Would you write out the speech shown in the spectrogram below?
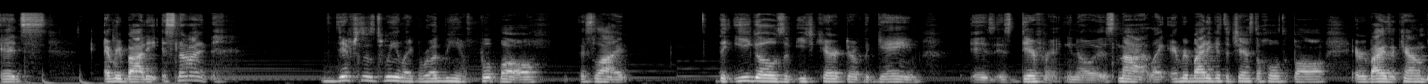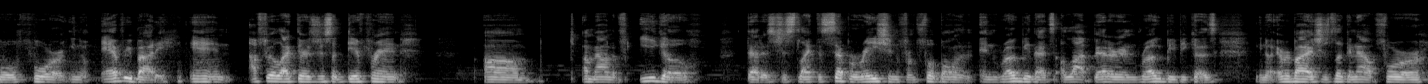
it's everybody it's not the difference between like rugby and football it's like the egos of each character of the game is is different. You know, it's not like everybody gets a chance to hold the ball. Everybody's accountable for you know everybody, and I feel like there's just a different um, amount of ego that is just like the separation from football and, and, rugby that's a lot better in rugby because you know everybody's just looking out for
